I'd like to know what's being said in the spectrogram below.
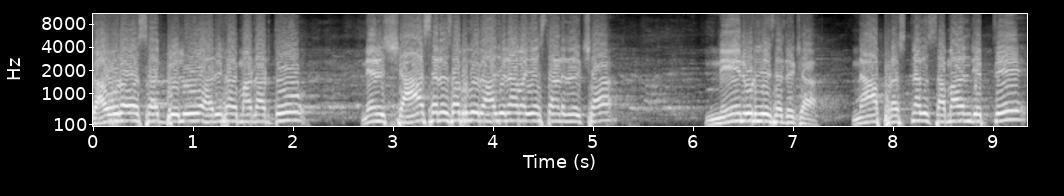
గౌరవ సభ్యులు హరీష్ రావు మాట్లాడుతూ నేను శాసనసభకు రాజీనామా చేస్తాను అధ్యక్ష. నేను కూడా చేశాను అధ్యక్ష. నా ప్రశ్నకు సమాధానం చెప్తే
